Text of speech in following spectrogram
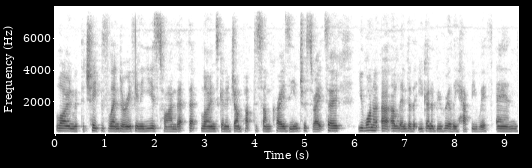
loan with the cheapest lender if in a year's time that that loan's going to jump up to some crazy interest rate. So you want a, a lender that you're going to be really happy with and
